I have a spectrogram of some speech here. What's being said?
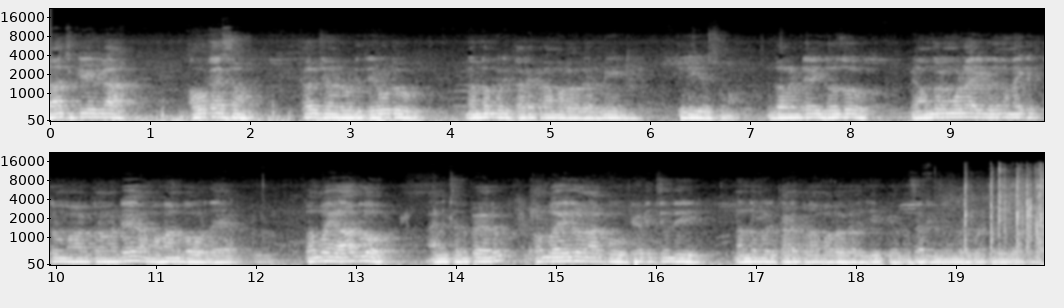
రాజకీయంగా అవకాశం కలిసినటువంటి దేవుడు నందమూరి తారక రామారావు గారిని తెలియజేస్తున్నాం. ఎందుకంటే ఈరోజు మేమందరం కూడా ఈ విధంగా మైకెత్తుకొని మాట్లాడుతున్నామంటే ఆ మహానుభావుడు దయ. తొంభై ఆరులో ఆయన చనిపోయారు. తొంభై ఐదులో నాకు టికెట్ ఇచ్చింది నందమూరి తారక రామారావు గారు అని చెప్పి ఒకసారి అందరూ కూడా తెలియజేస్తాను.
